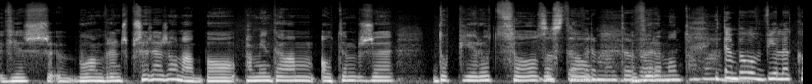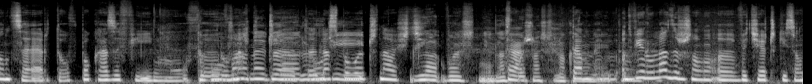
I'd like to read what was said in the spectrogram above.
Wiesz, byłam wręcz przerażona, bo pamiętałam o tym, że dopiero co został, wyremontowany. wyremontowany. I tam było wiele koncertów, pokazy filmów, To było ważne dla ludzi, dla społeczności. Dla, właśnie, dla Tak. społeczności lokalnej. Tam tak. od wielu lat zresztą e, wycieczki są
